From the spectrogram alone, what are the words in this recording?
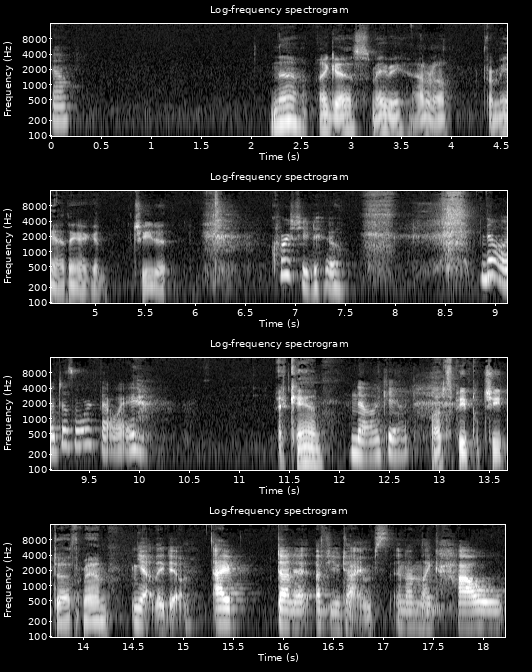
No? No, I guess maybe. I don't know. For me, I think I could cheat it. Of course you do. No, it doesn't work that way. I can. No, I can't. Lots of people cheat death, man. Yeah, they do. I've done it a few times and I'm like, how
